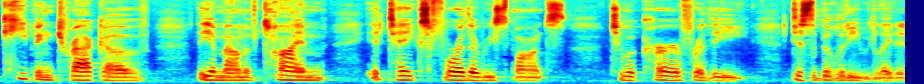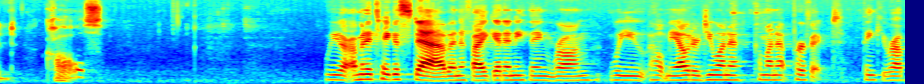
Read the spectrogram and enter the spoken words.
keeping track of the amount of time it takes for the response to occur for the disability related calls? We are, I'm going to take a stab, and if I get anything wrong, will you help me out, or do you want to come on up? Perfect. Thank you, Rob.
